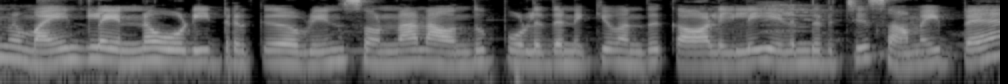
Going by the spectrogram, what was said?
எனக்கு மைண்டில் என்ன ஓடிட்டுருக்கு அப்படின்னு சொன்னால் நான் வந்து பொழுதனைக்கு வந்து காலையில் எழுந்திரிச்சு சமைப்பேன்.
